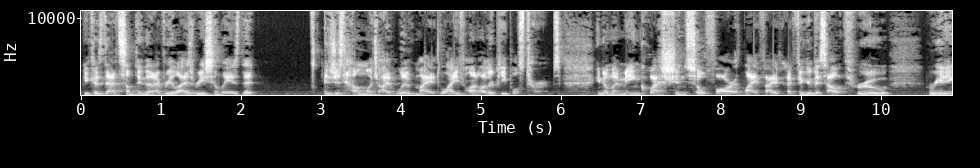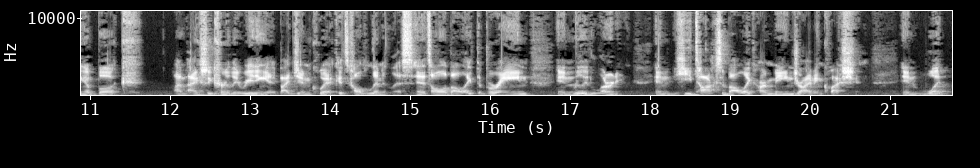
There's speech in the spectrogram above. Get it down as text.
because that's something that I've realized recently is that is just how much I've lived my life on other people's terms. You know, my main question so far in life, I, I figured this out through reading a book. I'm actually currently reading it by Jim Kwik. It's called Limitless, and it's all about like the brain and really learning. And he talks about like our main driving question and what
